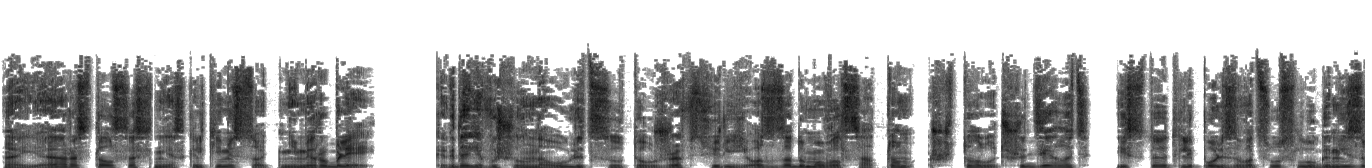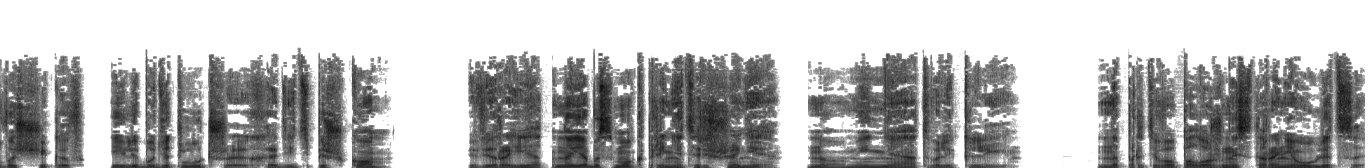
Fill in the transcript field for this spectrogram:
а я расстался с несколькими сотнями рублей. Когда я вышел на улицу, то уже всерьез задумывался о том, что лучше делать и стоит ли пользоваться услугами извозчиков или будет лучше ходить пешком. Вероятно, я бы смог принять решение, но меня отвлекли. На противоположной стороне улицы,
